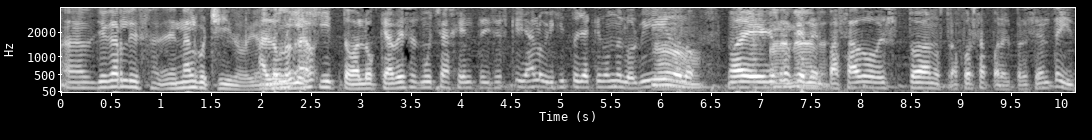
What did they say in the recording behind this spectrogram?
Al llegarles en algo chido. a lo viejito, a lo que a veces mucha gente dice, es que ya lo viejito ya quedó en el olvido. No, lo- no, eh, yo creo que en el pasado es toda nuestra fuerza para el presente y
